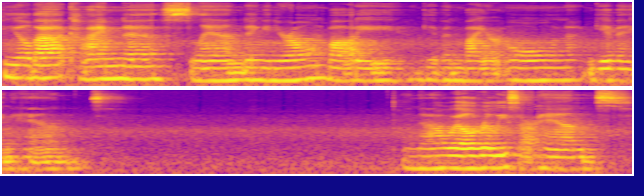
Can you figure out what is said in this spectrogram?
Feel that kindness landing in your own body, given by your own giving hands. And now we'll release our hands,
